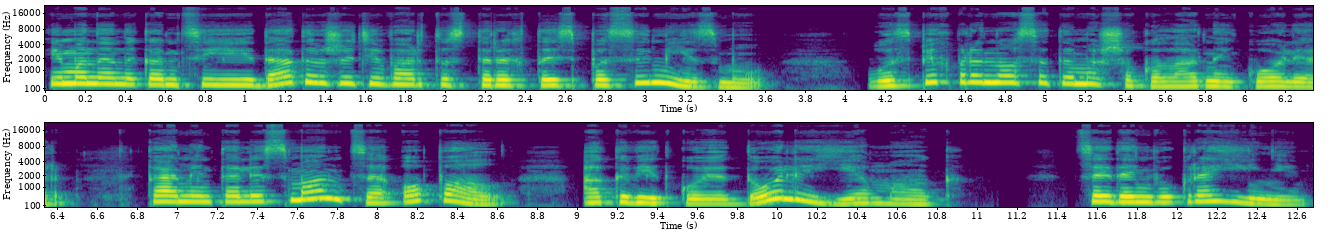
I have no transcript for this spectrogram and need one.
Іменинникам цієї дати в житті варто стерегтись песимізму. Успіх приноситиме шоколадний колір. Камінь талісман це опал, а квіткою долі є мак. Цей день в Україні.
